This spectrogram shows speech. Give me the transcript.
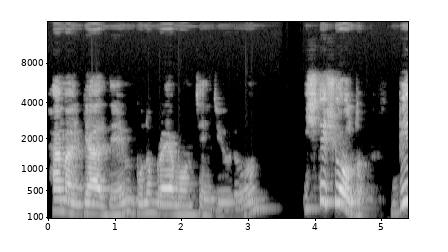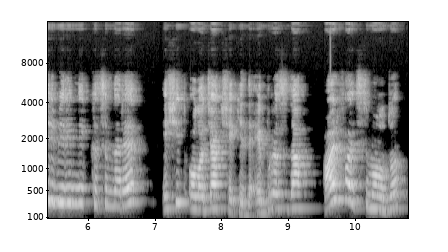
Hemen geldim bunu buraya monte ediyorum. İşte şu oldu. Bir birimlik kısımları eşit olacak şekilde. E burası da alfa açısı mı oldu?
